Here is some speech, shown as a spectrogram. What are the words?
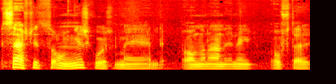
Särskilt sångerskor som är av någon anledning ofta.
